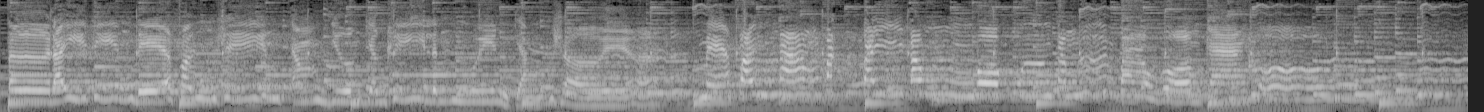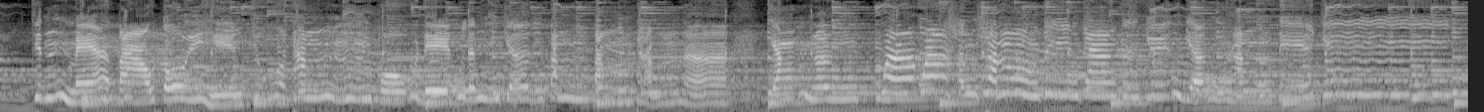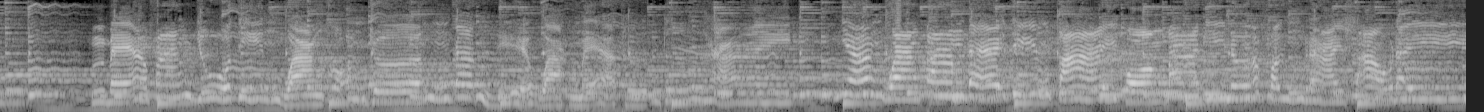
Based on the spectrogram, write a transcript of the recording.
Từ đây thiên địa phân riêng, âm dương chân khí linh nguyên chẳng rời. Mẹ phân nam bắc tây đông, một phương tâm hướng bao gồm càng khôn chính mẹ tạo tôi hiền. Chúa thánh phổ điện linh chân tâm tâm thành à, chẳng ngừng. Qua qua xanh xanh thiên can thương chuyến vận hành địa chi. Mẹ phán vua thiên hoàng con trường đến địa hoàng mẹ thượng thứ hai. Nhân hoàng tam đệ thiên tài còn ba gì nữa phân rài sau đây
